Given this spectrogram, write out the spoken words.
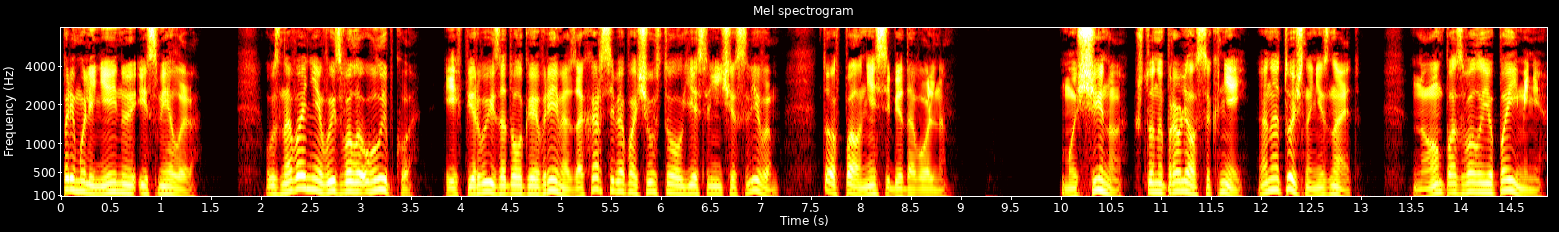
прямолинейную и смелую. Узнавание вызвало улыбку, и впервые за долгое время Захар себя почувствовал, если не счастливым, то вполне себе довольным. Мужчину, что направлялся к ней, она точно не знает. Но он позвал ее по имени.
